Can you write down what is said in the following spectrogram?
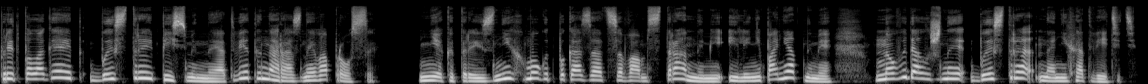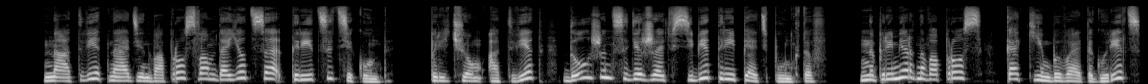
предполагает быстрые письменные ответы на разные вопросы. Некоторые из них могут показаться вам странными или непонятными, но вы должны быстро на них ответить. На ответ на один вопрос вам дается 30 секунд. Причем ответ должен содержать в себе 3-5 пунктов, Например, на вопрос «каким бывает огурец?»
